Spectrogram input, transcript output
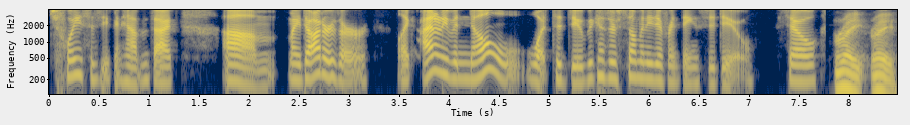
choices you can have. In fact, um my daughters are like I don't even know what to do because there's so many different things to do. So, Right, right.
